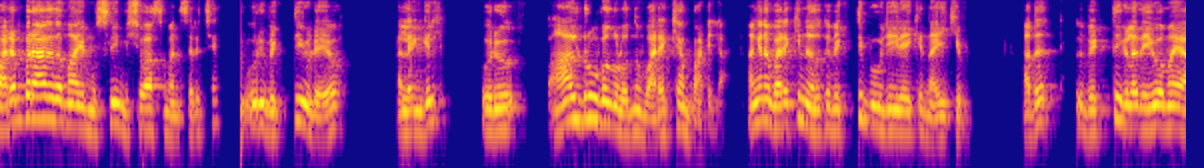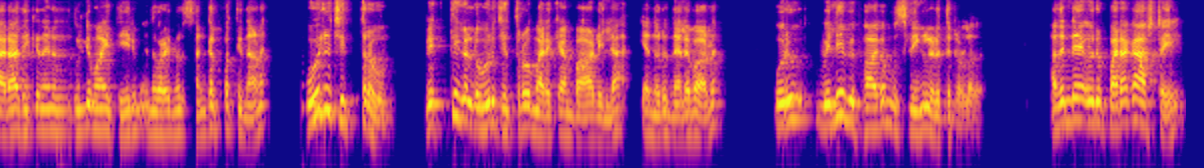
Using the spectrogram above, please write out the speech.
പരമ്പരാഗതമായ മുസ്ലിം വിശ്വാസം അനുസരിച്ച് ഒരു വ്യക്തിയുടെയോ അല്ലെങ്കിൽ ഒരു ആൾരൂപങ്ങളൊന്നും വരയ്ക്കാൻ പാടില്ല. അങ്ങനെ വരയ്ക്കുന്നതൊക്കെ വ്യക്തി പൂജയിലേക്ക് നയിക്കും. അത് വ്യക്തികളെ ദൈവമായി ആരാധിക്കുന്നതിന് തുല്യമായി തീരും എന്ന് പറയുന്ന ഒരു സങ്കല്പത്തിൽ നിന്നാണ് ഒരു ചിത്രവും വ്യക്തികളുടെ ഒരു ചിത്രവും വരയ്ക്കാൻ പാടില്ല എന്നൊരു നിലപാട് ഒരു വലിയ വിഭാഗം മുസ്ലിങ്ങൾ എടുത്തിട്ടുള്ളത്. അതിന്റെ ഒരു പരകാഷ്ഠയിൽ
